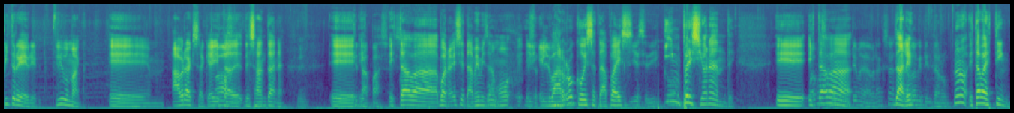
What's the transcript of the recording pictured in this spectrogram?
Peter Gabriel, Fleetwood Mac, eh, Abraxa, que ahí Ah. está de, de Santana. sí. Eh, Qué tapazo ese. estaba. Bueno, ese también me llamó. el, el barroco de esa tapa es impresionante. Eh, ¿Podemos hablar estaba. del tema de Abraxas? Dale. Perdón que te interrumpa. No, no, estaba Sting.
